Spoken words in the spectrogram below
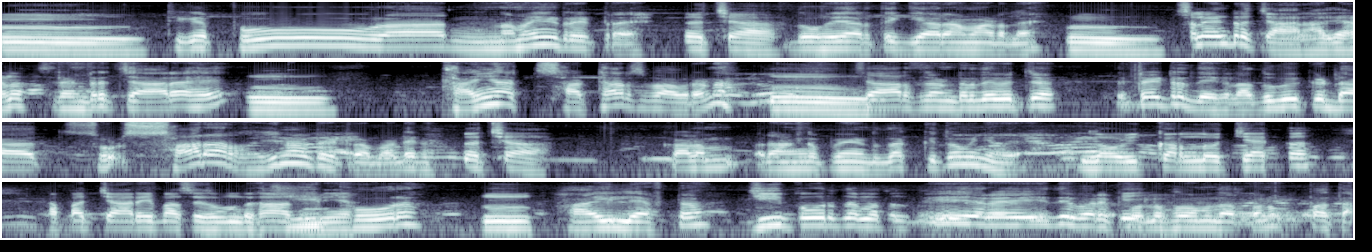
ਹੂੰ। ਠੀਕ ਹੈ ਪੂਰਾ ਨਵਾਂ ਹੀ ਟਰੈਕਟਰ ਹੈ। ਅੱਛਾ। 2000 ਤੇ 11 ਮਾਡਲ ਹੈ। ਹੂੰ ਸਿਲੰਡਰ 4 ਆ ਗਿਆ ਹਨਾ। ਸਿਲੰਡਰ 4 ਹੈ ਇਹ। ਹੂੰ। ਥਾਈਆਂ 60 ਹਾਰਸ ਪਾਵਰ ਹੈ ਨਾ। ਹੂੰ। ਚਾਰ ਸਿਲੰਡਰ ਦੇ ਵਿੱਚ ਤੇ ਟਰੈਕਟਰ ਦੇਖ ਲਾ ਤੂੰ ਵੀ ਕਿੱਡਾ ਸਾਰਾ origignal ਟਰੈਕਟਰ ਆ ਬਾਡੇ ਨਾਲ। ਅੱਛਾ। ਕਲਮ ਰੰਗ ਪੇਂਟ ਦਾ ਕਿਤੋਂ ਵੀ ਨਹੀਂ ਹੋਇਆ। ਲਓ ਵੀ ਕਰ ਲਓ ਚੈੱਕ ਆਪਾਂ ਚਾਰੇ ਪਾਸੇ ਤੁਹਾਨੂੰ ਦਿਖਾ ਦਿੰਦੇ ਆ G4 ਹੂੰ। ਹਾਈ ਲੈਫਟ G4 ਦਾ ਮਤਲਬ ਇਹ ਯਾਰ ਇਹਦੇ ਬਾਰੇ ਫੁੱਲ ਫਾਰਮ ਦਾ ਆਪਾਂ ਨੂੰ ਪਤਾ।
